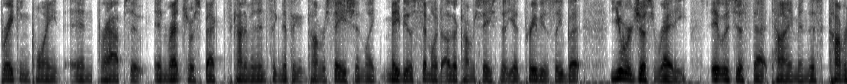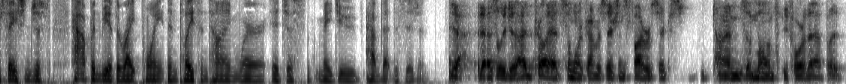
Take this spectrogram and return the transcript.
breaking point, and perhaps it, in retrospect, it's kind of an insignificant conversation. Like maybe it was similar to other conversations that you had previously, but you were just ready. It was just that time, and this conversation just happened to be at the right point and place and time where it just made you have that decision. Yeah, it absolutely did. I'd probably had similar conversations five or six times a month before that, but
